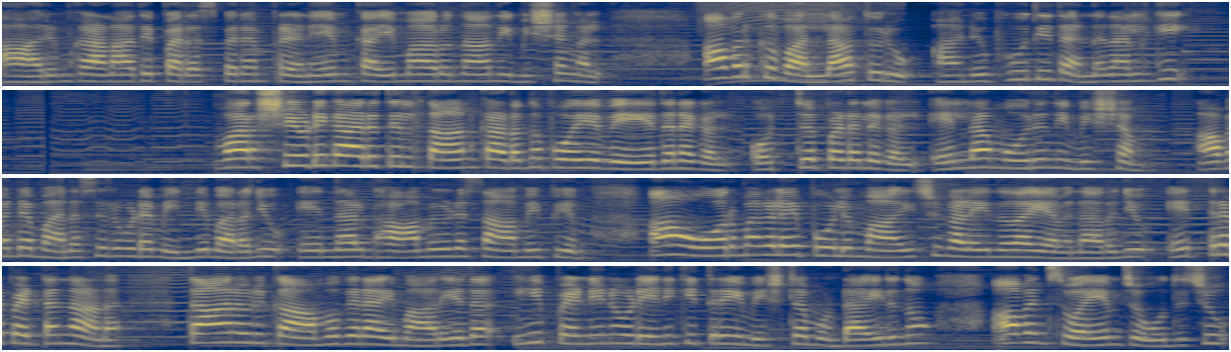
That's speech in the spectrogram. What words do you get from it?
ആരും കാണാതെ പരസ്പരം പ്രണയം കൈമാറുന്ന ആ നിമിഷങ്ങൾ അവർക്ക് വല്ലാത്തൊരു അനുഭൂതി തന്നെ നൽകി. വർഷയുടെ കാര്യത്തിൽ താൻ കടന്നുപോയ വേദനകൾ ഒറ്റപ്പെടലുകൾ എല്ലാം ഒരു നിമിഷം അവന്റെ മനസ്സിലൂടെ മിന്നി മറഞ്ഞു. എന്നാൽ ഭാമയുടെ സാമീപ്യം ആ ഓർമ്മകളെ പോലും മായിച്ചു കളയുന്നതായി അവൻ അറിഞ്ഞു. എത്ര പെട്ടെന്നാണ് താൻ ഒരു കാമുകനായി മാറിയത്? ഈ പെണ്ണിനോട് എനിക്കിത്രയും ഇഷ്ടമുണ്ടായിരുന്നു. അവൻ സ്വയം ചോദിച്ചു.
